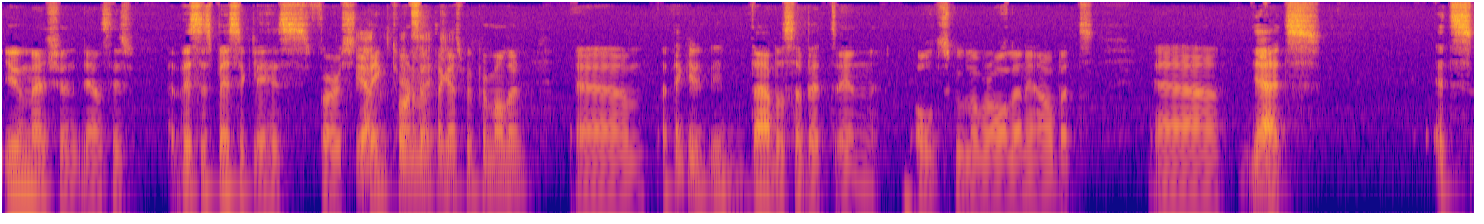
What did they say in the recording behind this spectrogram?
you mentioned Jens, his, this is basically his first Yeah, big tournament, exactly. I guess, with Premodern. Um, I think he, he dabbles a bit in old school overall, anyhow. But uh, yeah, it's it's.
